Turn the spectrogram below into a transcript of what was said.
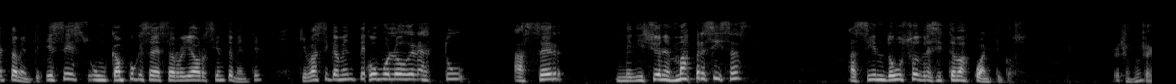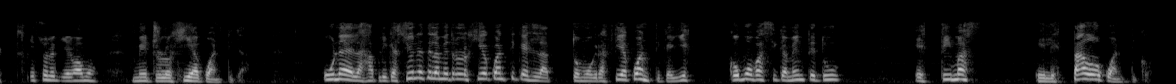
Exactamente. Ese es un campo que se ha desarrollado recientemente, que básicamente, ¿cómo logras tú hacer mediciones más precisas haciendo uso de sistemas cuánticos? Perfecto. Eso es lo que llamamos metrología cuántica. Una de las aplicaciones de la metrología cuántica es la tomografía cuántica y es cómo básicamente tú estimas el estado cuántico.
